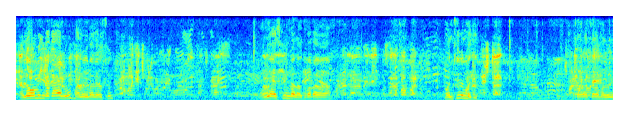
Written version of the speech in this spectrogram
हॅलो मम्मी तुला काय आणू मालवणी बाजारातून आणि आईस्क्रीम घालाव तुका काय मंचुरियनमध्ये चला चला मालवणी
